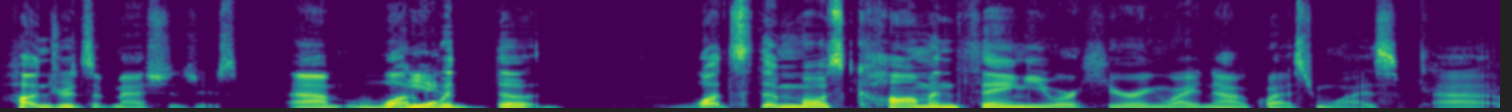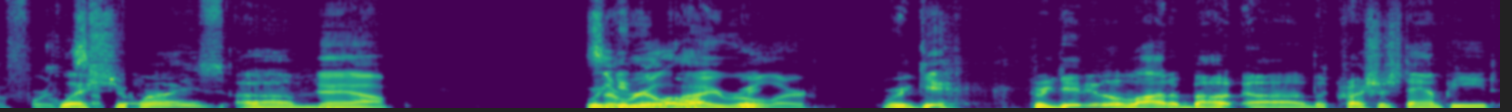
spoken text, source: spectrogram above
hundreds of messages. Um, what Yeah. would the what's the most common thing you are hearing right now, question wise? Uh, for Question wise, um, yeah, yeah. It's a real a lot- eye we're- roller. we're get we're getting a lot about uh the Crusher Stampede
